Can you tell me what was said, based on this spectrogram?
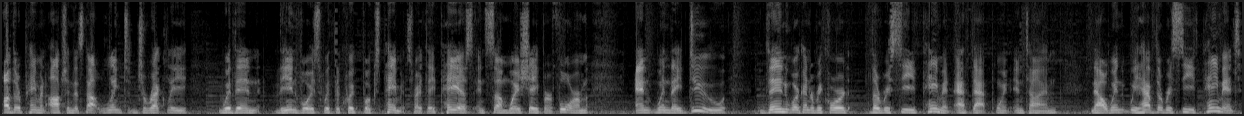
other payment option that's not linked directly within the invoice with the QuickBooks payments, right? They pay us in some way, shape, or form. And when they do, then we're going to record the received payment at that point in time. Now, when we have the received payment,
